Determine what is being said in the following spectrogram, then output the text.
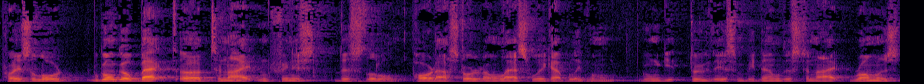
Praise the Lord. We're going to go back uh, tonight and finish this little part I started on last week. I believe I'm going to get through this and be done with this tonight. Romans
